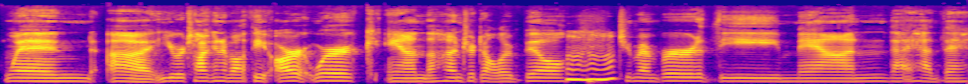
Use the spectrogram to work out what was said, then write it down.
when uh, you were talking about the artwork and the hundred dollar bill, mm-hmm. do you remember the man that had the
